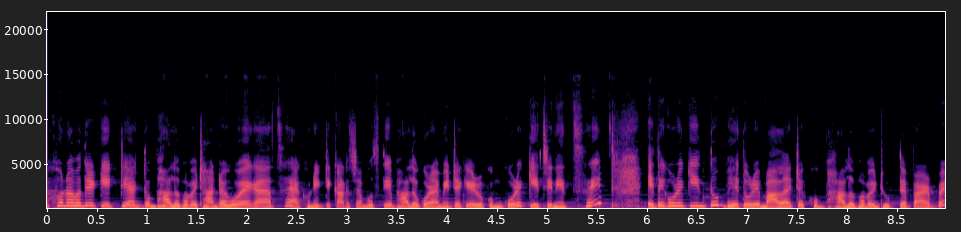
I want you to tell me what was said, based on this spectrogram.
এখন আমাদের কেকটি একদম ভালোভাবে ঠান্ডা হয়ে গেছে। এখন একটি কাঁটা চামচ দিয়ে ভালো করে আমি এটাকে এরকম করে কেচে নিচ্ছি। এতে করে কিন্তু ভেতরে মালাইটা খুব ভালোভাবে ঢুকতে পারবে।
